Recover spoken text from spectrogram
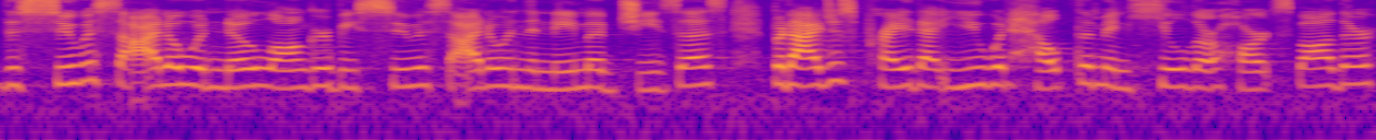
the suicidal would no longer be suicidal in the name of Jesus, but I just pray that you would help them and heal their hearts, Father.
